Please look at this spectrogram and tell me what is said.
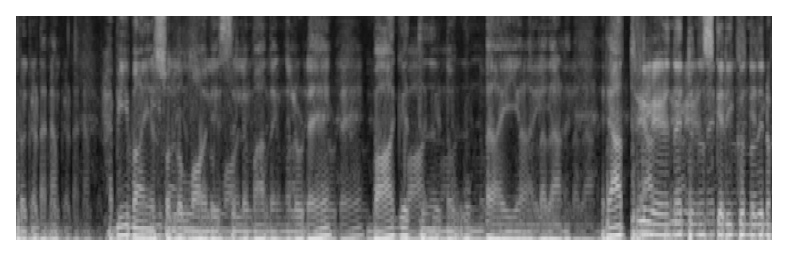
പ്രകടനം ഹബീബായ സല്ലല്ലാഹു അലൈഹി വസല്ലം നിങ്ങളുടെ ഭാഗത്ത് നിന്ന് ഉണ്ടായി എന്നുള്ളതാണ്. രാത്രിയിൽ എഴുന്നേറ്റ് നിസ്കരിക്കുന്നതിന്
